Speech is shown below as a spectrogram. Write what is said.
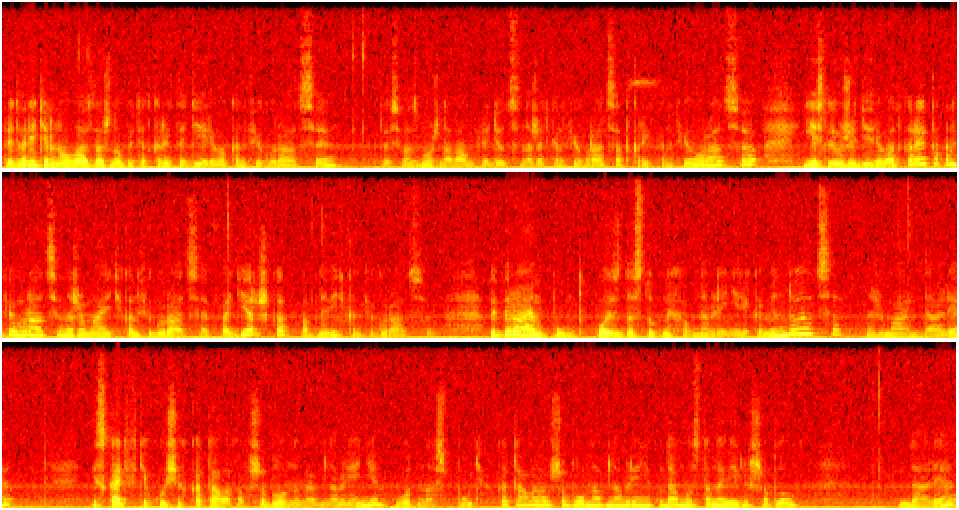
Предварительно у вас должно быть открыто дерево конфигурации. То есть, возможно, вам придется нажать конфигурация, открыть конфигурацию. Если уже дерево открыто, конфигурация, нажимаете конфигурация, поддержка, обновить конфигурацию. Выбираем пункт поиск доступных обновлений рекомендуется. Нажимаем далее. Искать в текущих каталогах шаблонном обновления. Вот наш путь каталогов шаблона обновления, куда мы установили шаблон. Далее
